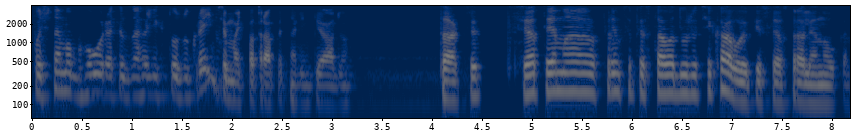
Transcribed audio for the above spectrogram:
почнемо обговорювати взагалі, хто з українців мають потрапити на Олімпіаду. Так, це, ця тема, в принципі, стала дуже цікавою після Australian Open.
